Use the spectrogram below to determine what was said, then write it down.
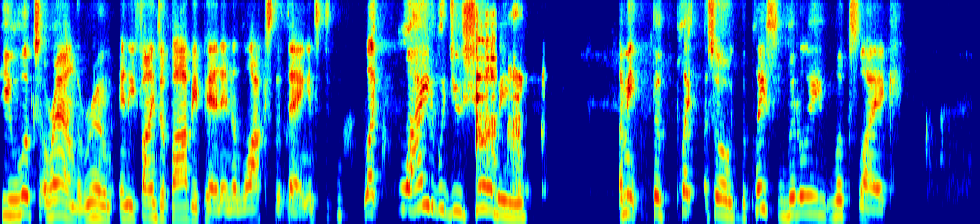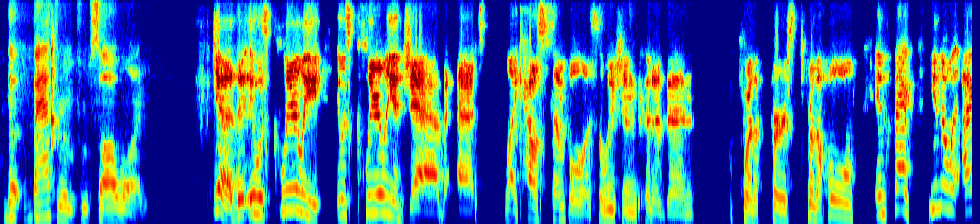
he looks around the room and he finds a bobby pin and unlocks the thing It's like why would you show me i mean the place so the place literally looks like the bathroom from saw one Yeah, th- it was clearly it was clearly a jab at like how simple a solution could have been for the first for the whole. In fact, you know what? I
